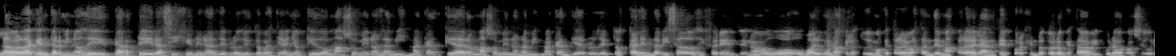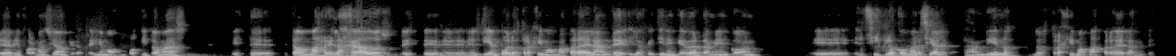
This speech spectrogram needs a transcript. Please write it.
La verdad que en términos de cartera así general de proyectos para este año quedó más o menos la misma, quedaron más o menos la misma cantidad de proyectos calendarizados diferentes. ¿no? Hubo, hubo algunos que los tuvimos que traer bastante más para adelante, por ejemplo, todo lo que estaba vinculado con seguridad de la información, que los teníamos un poquito más, este, estaban más relajados este, en, el, tiempo, los trajimos más para adelante, y los que tienen que ver también con eh, el ciclo comercial, también los trajimos más para adelante.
